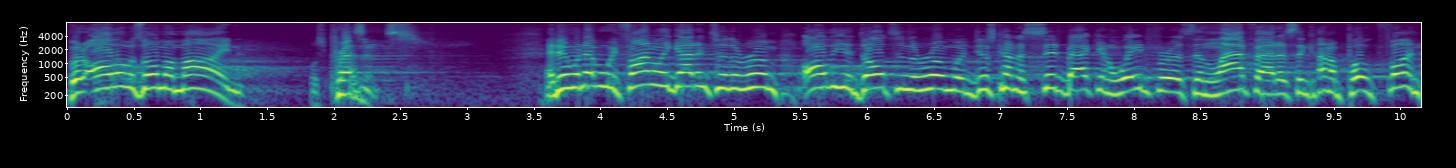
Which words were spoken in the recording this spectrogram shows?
But all that was on my mind was presents. And then whenever we finally got into the room, all the adults in the room would just kind of sit back and wait for us and laugh at us and kind of poke fun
